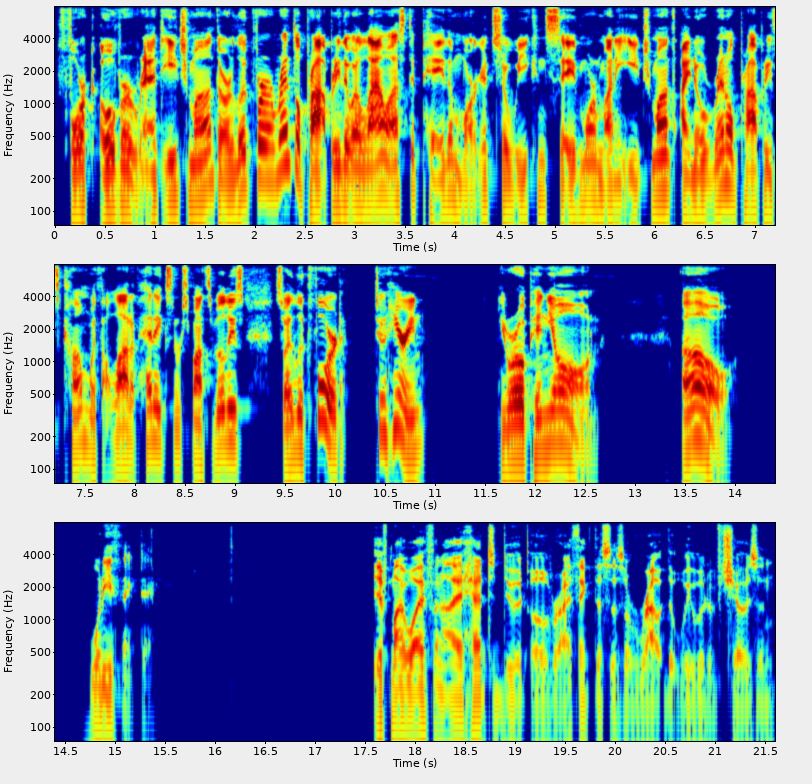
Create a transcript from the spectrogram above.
Fork over rent each month or look for a rental property that would allow us to pay the mortgage so we can save more money each month. I know rental properties come with a lot of headaches and responsibilities, so I look forward to hearing your opinion. Oh, what do you think, Dave? If my wife and I had to do it over, I think this is a route that we would have chosen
